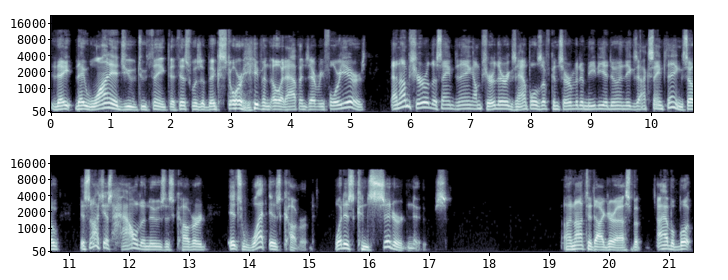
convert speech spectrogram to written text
They they wanted you to think that this was a big story even though it happens every 4 years. And i'm sure the same thing. I'm sure there are examples of conservative media doing the exact same thing. So it's not just how the news is covered it's what is covered what is considered news. Uh, not to digress but i have a book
